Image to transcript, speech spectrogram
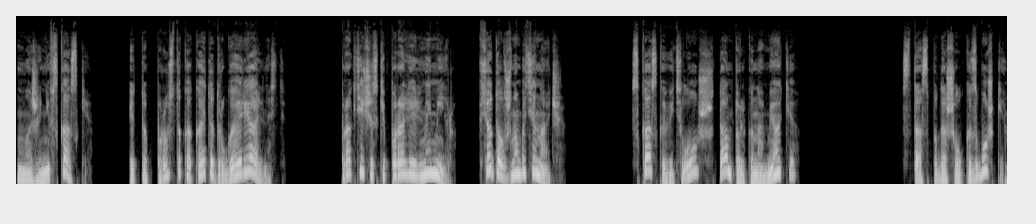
мы же не в сказке. Это просто какая-то другая реальность. Практически параллельный мир. Все должно быть иначе. Сказка ведь ложь, там только намеки. Стас подошел к избушке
